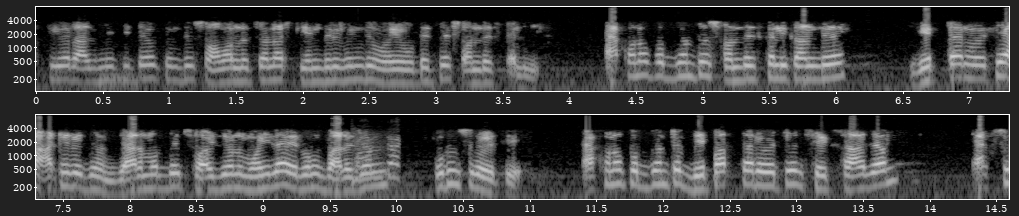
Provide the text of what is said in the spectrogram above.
জাতীয় রাজনীতিতেও কিন্তু সমালোচনার কেন্দ্রবিন্দু হয়ে উঠেছে সন্দেশখালী। এখনও পর্যন্ত সন্দেশখালী কাণ্ডে গ্রেপ্তার হয়েছে আঠেরো জন, যার মধ্যে ছয় জন মহিলা এবং বারো জন পুরুষ রয়েছে। এখনও পর্যন্ত বেপাত্তা রয়েছে শেখ শাহজাহান। একশো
